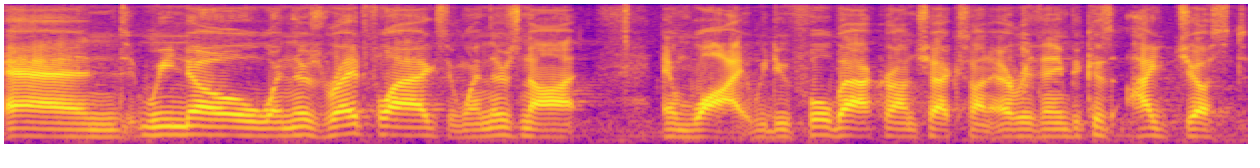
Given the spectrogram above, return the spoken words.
And we know when there's red flags and when there's not and why. We do full background checks on everything because I just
